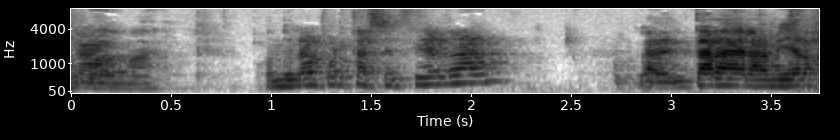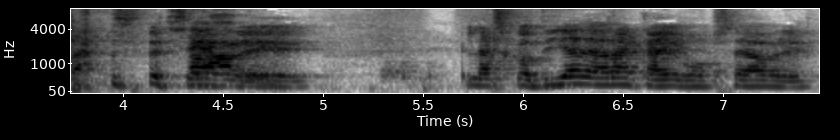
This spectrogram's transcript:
puedo venga. más. Cuando una puerta se cierra, la ventana de la mierda se, Se abre. La escotilla de ahora caigo, se abre.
